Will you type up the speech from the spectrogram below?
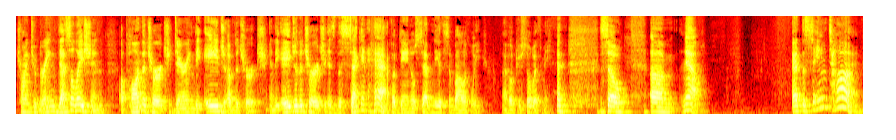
trying to bring desolation upon the church during the age of the church. And the age of the church is the second half of Daniel's 70th symbolic week. I hope you're still with me. so, um, now, at the same time,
